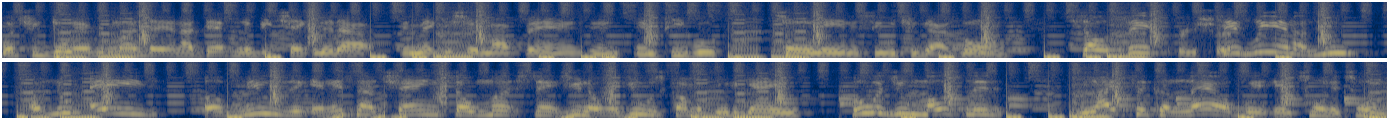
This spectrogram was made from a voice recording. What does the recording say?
what you do every Monday, and I definitely be checking it out and making sure my fans and, and people tune in and see what you got going. So since Appreciate since we in a new a new age of music and it's done changed so much since you know when you was coming through the game, who would you mostly like to collab with in 2020?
